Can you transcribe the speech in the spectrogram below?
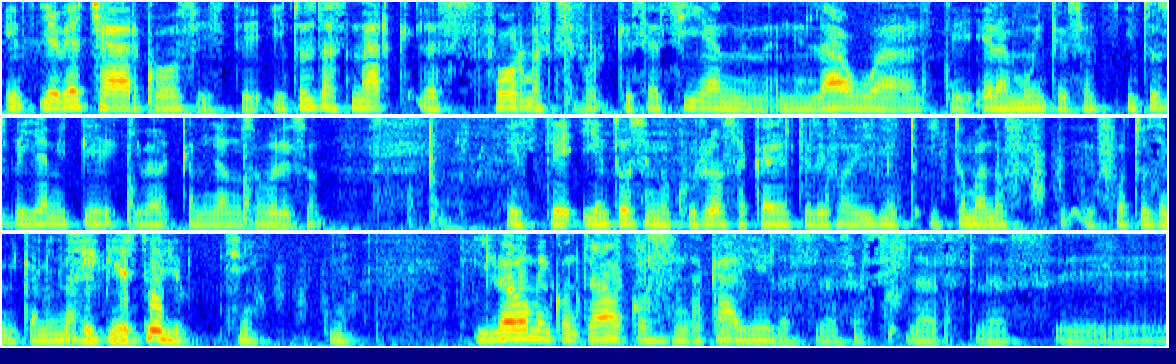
Y, había charcos, este, y entonces las marcas, las formas que se, que se hacían en, el agua, este, eran muy interesantes. Y entonces veía mi pie que iba caminando sobre eso este, y entonces me ocurrió sacar el teléfono y ir tomando fotos de mi camino. Pues el pie es tuyo. Sí. Y luego me encontraba cosas en la calle, las, las, las, las, eh,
